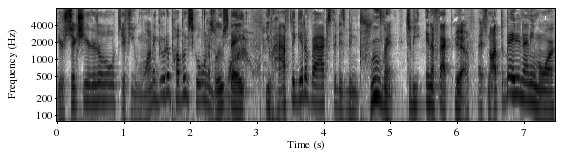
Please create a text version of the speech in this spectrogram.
your six year olds, if you want to go to public school in a blue state, you have to get a vax that has been proven to be ineffective. Yeah. That's not debated anymore.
